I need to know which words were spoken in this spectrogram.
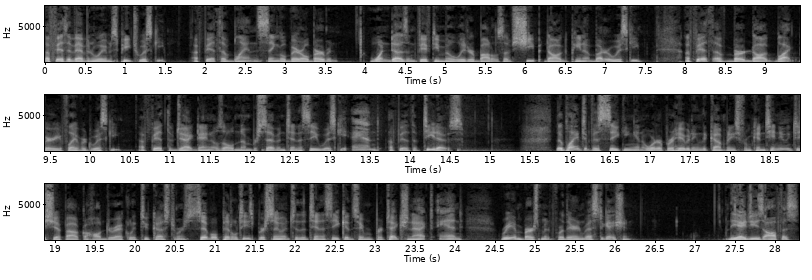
A fifth of Evan Williams peach whiskey, a fifth of Blanton's single barrel bourbon, one dozen 50 milliliter bottles of Sheepdog peanut butter whiskey, a fifth of Bird Dog blackberry flavored whiskey, a fifth of Jack Daniels Old Number 7 Tennessee whiskey, and a fifth of Tito's. The plaintiff is seeking an order prohibiting the companies from continuing to ship alcohol directly to customers, civil penalties pursuant to the Tennessee Consumer Protection Act, and reimbursement for their investigation. The AG's office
